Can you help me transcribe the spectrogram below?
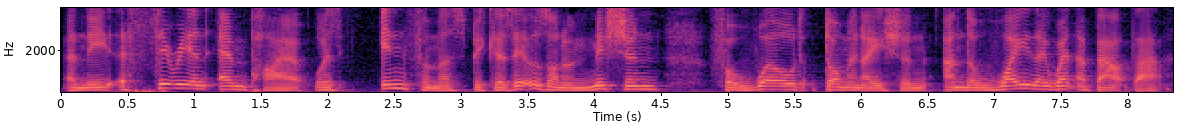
and the Assyrian Empire was infamous because it was on a mission for world domination, and the way they went about that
